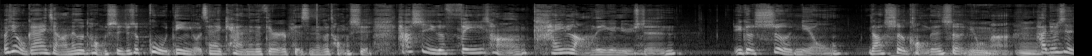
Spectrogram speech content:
而且我刚才讲的那个同事，就是固定有在看那个 therapist 那个同事，她是一个非常开朗的一个女生，一个社牛，你知道社恐跟社牛吗？嗯，嗯，她就是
